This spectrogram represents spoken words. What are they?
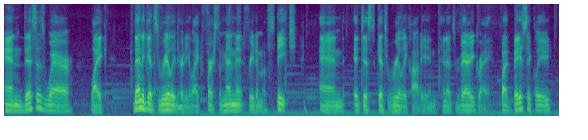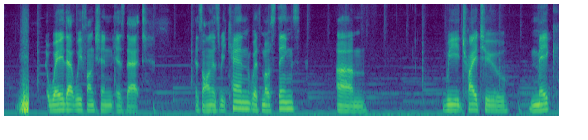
And this is where like then it gets really dirty like first amendment freedom of speech and it just gets really cloudy and, and it's very gray. But basically the way that we function is that as long as we can with most things um we try to make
